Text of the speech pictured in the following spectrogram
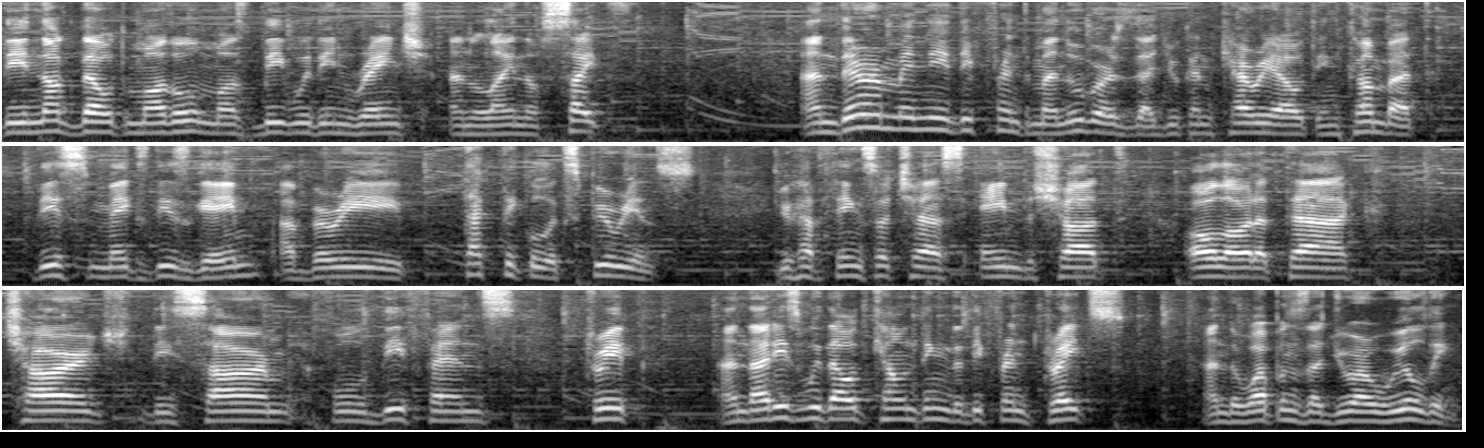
The knocked out model must be within range and line of sight. And there are many different maneuvers that you can carry out in combat. This makes this game a very tactical experience. You have things such as aimed shot, all-out attack, charge, disarm, full defense, trip, and that is without counting the different traits and the weapons that you are wielding.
